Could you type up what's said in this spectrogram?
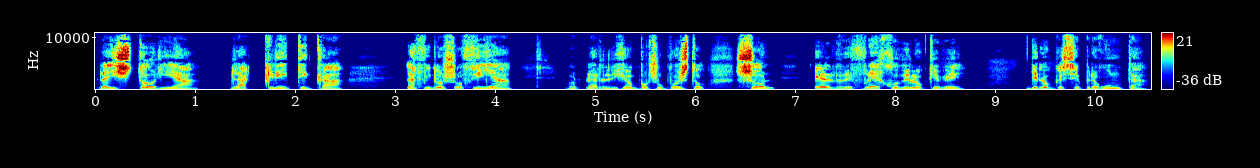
la historia, la crítica, la filosofía, la religión por supuesto, son el reflejo de lo que ve, de lo que se pregunta,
